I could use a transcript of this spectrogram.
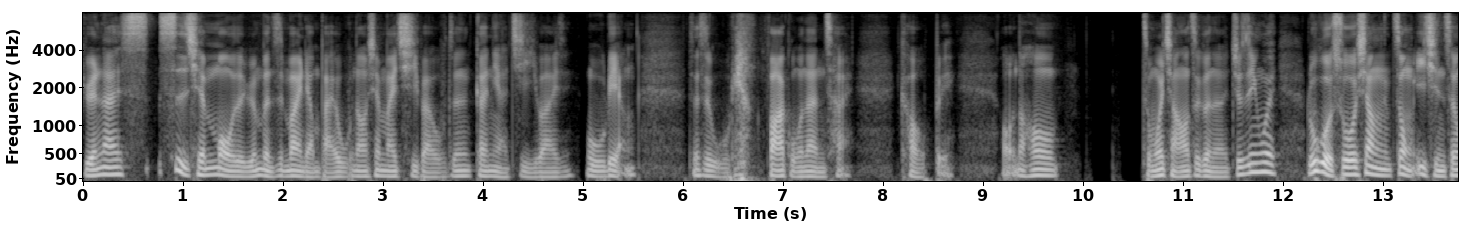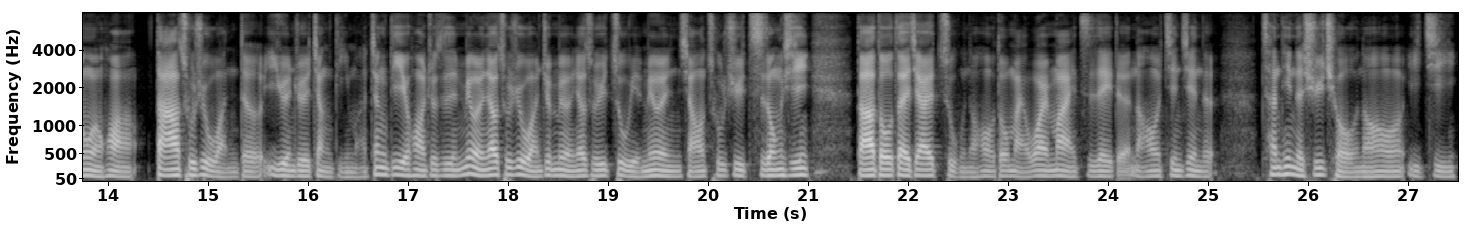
原来四四千亩的原本是卖两百五，然后现在卖七百五，真的干你啊鸡歪无良，真是无良，发国难财，靠背哦。然后怎么会讲到这个呢？就是因为如果说像这种疫情升温的话。大家出去玩的意愿就会降低嘛？降低的话，就是没有人要出去玩，就没有人要出去住，也没有人想要出去吃东西。大家都在家里煮，然后都买外卖之类的，然后渐渐的，餐厅的需求，然后以及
